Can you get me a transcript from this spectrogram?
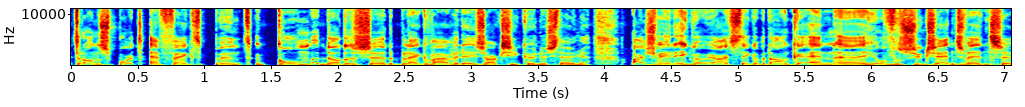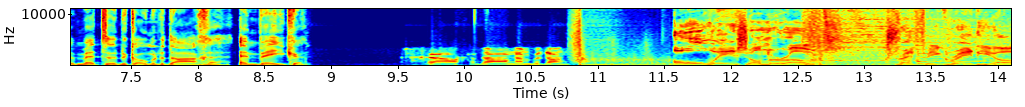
transporteffect.com, dat is de plek waar we deze actie kunnen steunen. Ashwin, ik wil je hartstikke bedanken en heel veel succes wensen met de komende dagen en weken. Graag gedaan en bedankt. Always on the road. Traffic Radio.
